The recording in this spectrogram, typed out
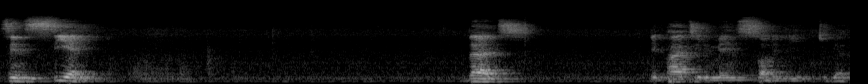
sincerely. That the party remains solidly together.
